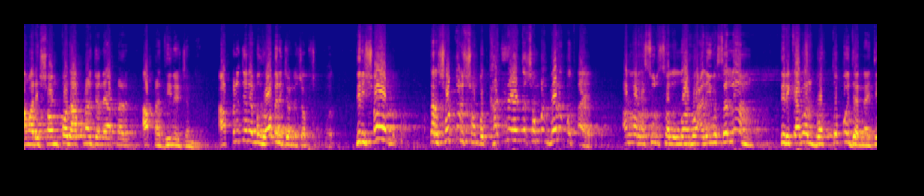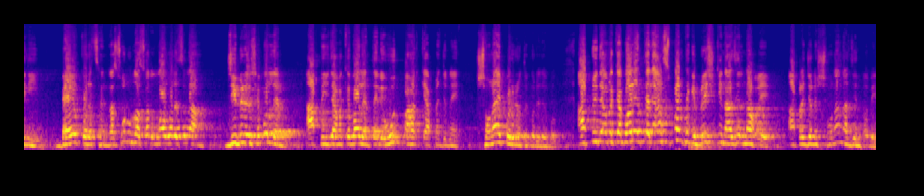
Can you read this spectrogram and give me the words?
আমার এই সম্পদ আপনার জন্য, আপনার আপনার দিনের জন্য, আপনার জন্য এবং রবের জন্য সব সম্পদ। তিনি সব, তার সকল সম্পদ খাদিজা এত সম্পদ গেল কোথায়? আল্লাহ রাসূল সাল্লাল্লাহু আলাইহি ওয়াসাল্লাম তিনি কেবল বক্তব্য দেন নাই, তিনি ব্যয় করেছেন। আলাইহি সাল্লাম জিবরিল এসে বললেন, আপনি যদি আমাকে বলেন, তাহলে উহুদ পাহাড়কে আপনার জন্য সোনায় পরিণত করে দেব। আপনি যদি আমাকে বলেন, তাহলে আসমান থেকে বৃষ্টি নাজিল না হয়ে, আপনার জন্য সোনা নাজিল হবে।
